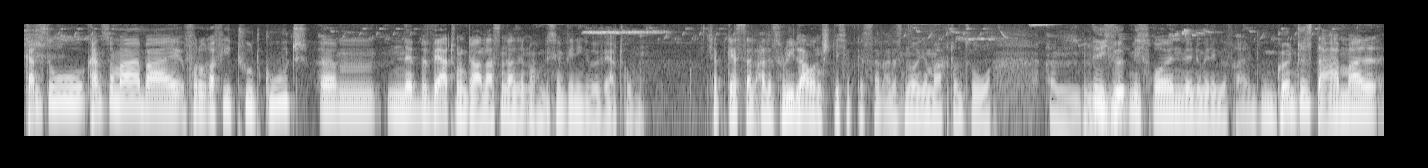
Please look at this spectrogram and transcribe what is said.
Kannst du, kannst du mal bei Fotografie tut gut ähm, eine Bewertung da lassen? Da sind noch ein bisschen wenige Bewertungen. Ich habe gestern alles relaunched, ich habe gestern alles neu gemacht und so. Ähm, mhm. Ich würde mich freuen, wenn du mir den Gefallen tun könntest, da mal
